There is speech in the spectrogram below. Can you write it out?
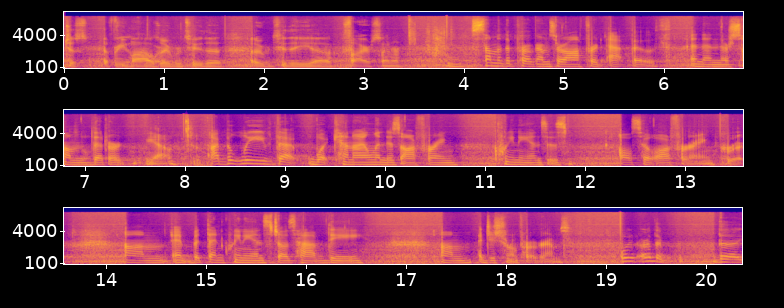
just a few miles over to the, over to the uh, fire center. Some of the programs are offered at both, and then there's some that are, yeah. I believe that what Kent Island is offering, Queen Anne's is also offering. Correct. Um, and- But then Queen Anne's does have the um, additional programs. What are the, the,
